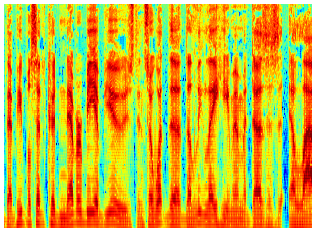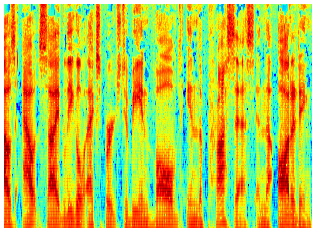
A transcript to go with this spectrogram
that people said could never be abused, and so what the the Lee Leahy amendment does is it allows outside legal experts to be involved in the process and the auditing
